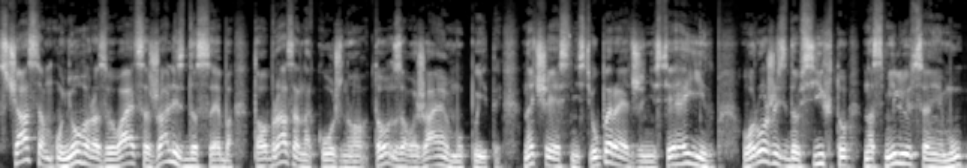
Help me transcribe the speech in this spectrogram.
З часом у нього розвивається жалість до себе та образа на кожного, хто заважає йому пити, нечесність, упередженість, егоїзм, ворожість до всіх, хто насмілюється йому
